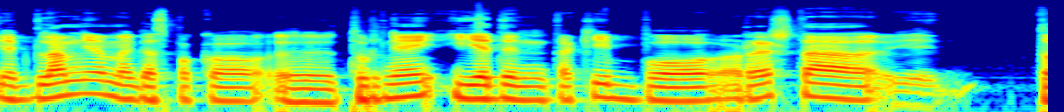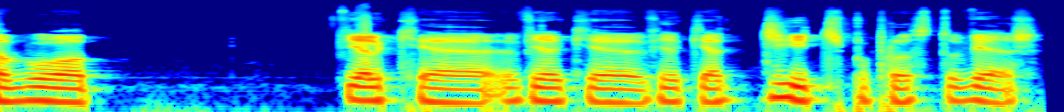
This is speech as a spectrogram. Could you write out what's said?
jak dla mnie mega spoko y, turniej i jeden taki, bo reszta to było wielkie, wielkie, wielkie dzicz po prostu, wiesz.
